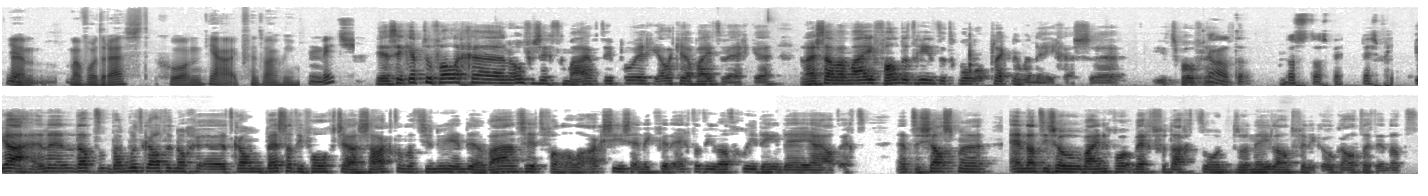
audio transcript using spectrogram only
Ja. Um, maar voor de rest, gewoon, ja, ik vind het wel goed. Mitch? Ja, yes, ik heb toevallig uh, een overzicht gemaakt, want ik probeer ik elk jaar bij te werken. En hij staat bij mij van de 23 mol op plek nummer 9. Dus uh, iets bovenaan. Ja, dat, dat, is, dat is best, best prima. Ja, en, en dat, dat moet ik altijd nog. Uh, het kan best dat hij volgend jaar zakt, omdat je nu in de waan zit van alle acties. En ik vind echt dat hij wat goede dingen deed. Hij had echt enthousiasme. En dat hij zo weinig werd verdacht door, door Nederland, vind ik ook altijd. En dat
